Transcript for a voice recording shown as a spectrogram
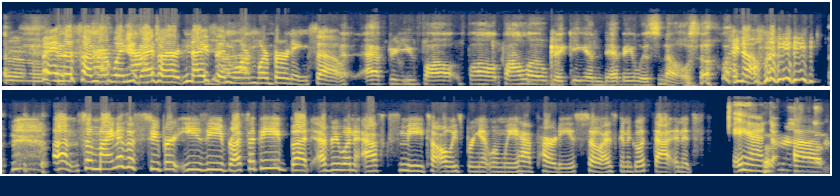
but in the summer, when you guys are nice and warm, we're burning. So After you fall, fall, follow Vicky and Debbie with snow. So. I know. um, so mine is a super easy recipe, but everyone asks me to always bring it when we have parties. So I was going to go with that, and it's and um,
